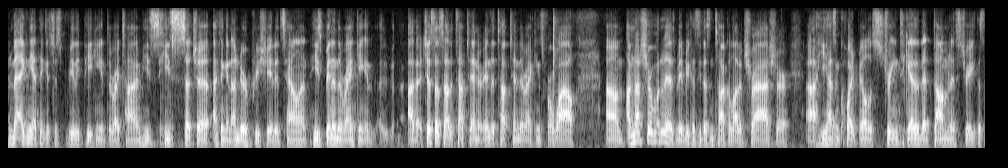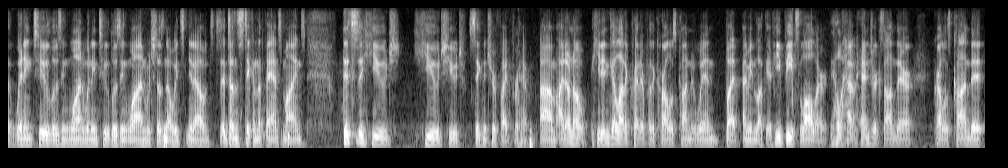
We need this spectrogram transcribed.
Magny, I think, is just really peaking at the right time. He's he's such a, I think, an underappreciated talent. He's been in the ranking, uh, either just outside the top ten or in the top ten the rankings for a while. Um, I'm not sure what it is. Maybe because he doesn't talk a lot of trash, or uh, he hasn't quite been able to string together that dominant streak. That's like winning two, losing one, winning two, losing one, which doesn't always, you know, it doesn't stick in the fans' minds. This is a huge huge, huge signature fight for him. Um, I don't know. He didn't get a lot of credit for the Carlos Condit win, but I mean, look, if he beats Lawler, he'll have Hendricks on there, Carlos Condit,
